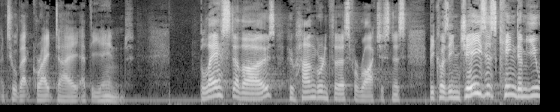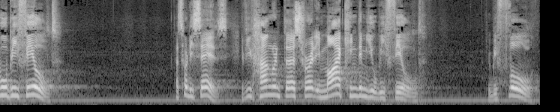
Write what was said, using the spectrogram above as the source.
until that great day at the end. Blessed are those who hunger and thirst for righteousness, because in Jesus' kingdom you will be filled. That's what he says. If you hunger and thirst for it, in my kingdom you'll be filled. You'll be full.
